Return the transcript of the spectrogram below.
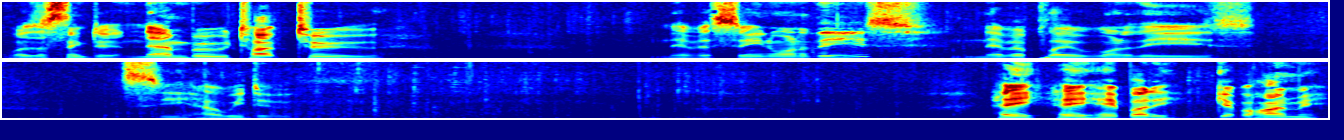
What does this thing do? Nambu Type 2. Never seen one of these. Never played with one of these. Let's see how we do. Hey, hey, hey, buddy. Get behind me.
